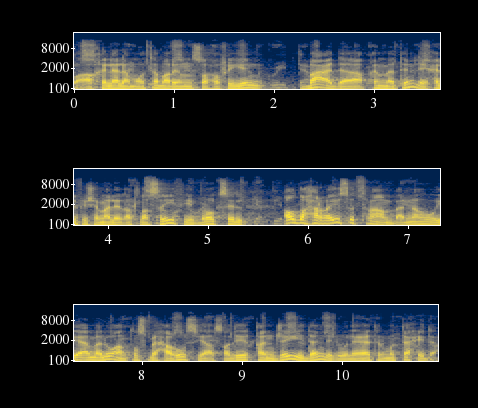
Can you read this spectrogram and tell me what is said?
وخلال مؤتمر صحفي بعد قمة لحلف شمال الأطلسي في بروكسل أوضح الرئيس ترامب أنه يأمل أن تصبح روسيا صديقا جيدا للولايات المتحدة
